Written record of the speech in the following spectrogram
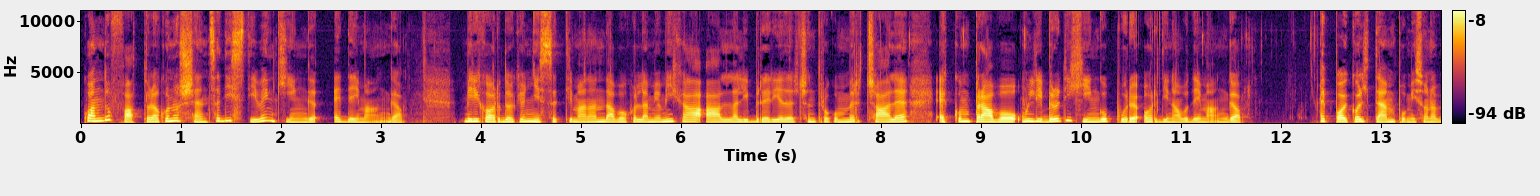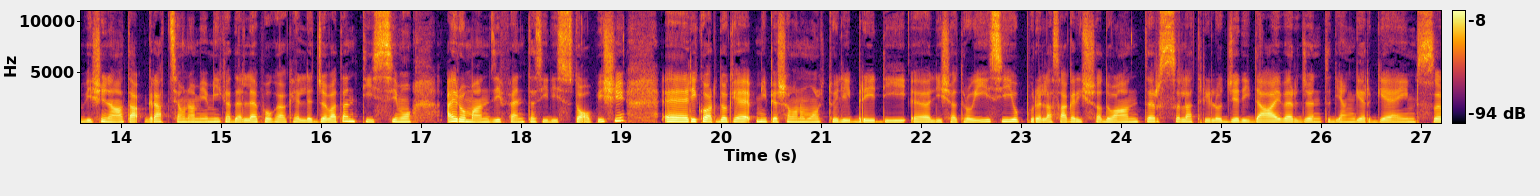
quando ho fatto la conoscenza di Stephen King e dei manga. Mi ricordo che ogni settimana andavo con la mia amica alla libreria del centro commerciale e compravo un libro di King oppure ordinavo dei manga. E poi col tempo mi sono avvicinata, grazie a una mia amica dell'epoca che leggeva tantissimo, ai romanzi fantasy distopici. Eh, ricordo che mi piacevano molto i libri di eh, Licia Troisi, oppure la saga di Shadowhunters, la trilogia di Divergent, di Hunger Games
